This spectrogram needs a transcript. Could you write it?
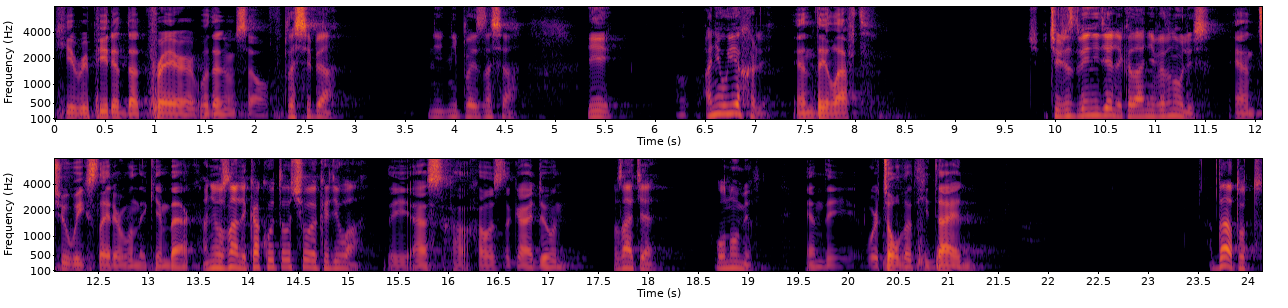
He repeated that prayer within himself, про себя, не, не произнося. И они уехали. and they left. Через две недели, когда они вернулись, And two weeks later, when they came back, они узнали, как у этого человека дела. they asked, how, how is the guy doing? Вы знаете, он умер. And they were told that he died. Да, тут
